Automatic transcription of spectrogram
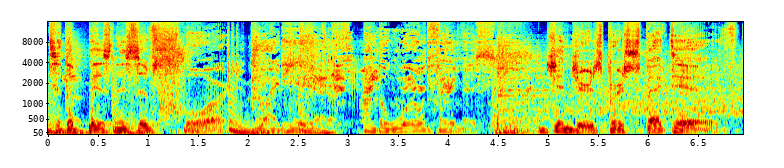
to the business of sport right here on the world famous Ginger's Perspective.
